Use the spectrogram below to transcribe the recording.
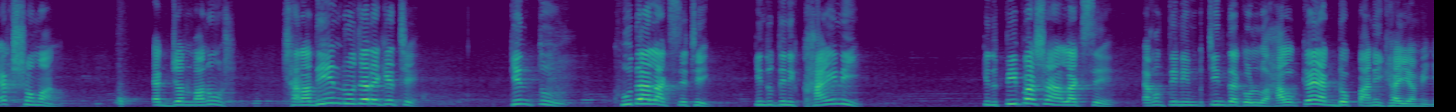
এক সমান। একজন মানুষ সারাদিন রোজা রেখেছে, কিন্তু ক্ষুধা লাগছে ঠিক, কিন্তু তিনি খায়নি, কিন্তু পিপাসা লাগছে, এখন তিনি চিন্তা করল, হালকা এক ডোক পানি খাই আমি।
